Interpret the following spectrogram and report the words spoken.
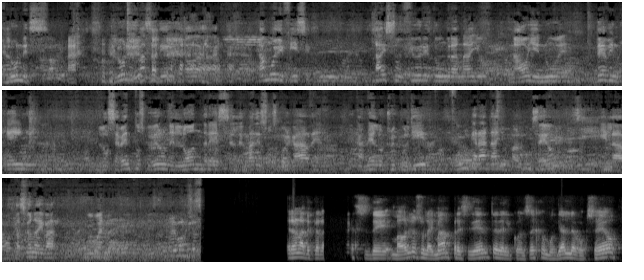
El lunes. Ah. El lunes va a salir toda la... Está muy difícil. Tyson Fury tuvo un gran año, Naoya Inoue, Devin Haney, los eventos que hubieron en Londres, el de Madison Square Garden, Canelo Triple G, un gran año para el boxeo y la votación ahí va, muy buena. Eran las declaraciones de Mauricio Sulaimán, presidente del Consejo Mundial de Boxeo,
